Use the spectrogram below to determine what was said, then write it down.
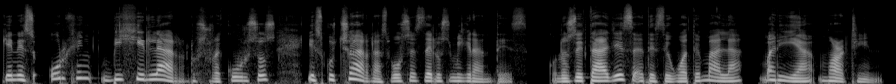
quienes urgen vigilar los recursos y escuchar las voces de los migrantes. Con los detalles desde Guatemala, María Martín.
